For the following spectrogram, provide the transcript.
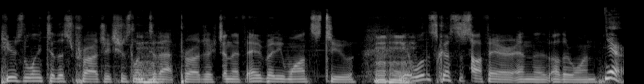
here's the link to this project, here's the link to that project, and if anybody wants to, yeah, we'll discuss this off air and the other one. Mm-hmm. yeah.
